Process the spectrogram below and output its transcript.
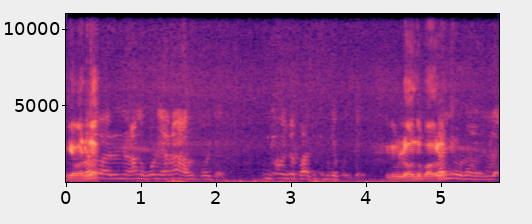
இங்கே வரல. நானும் ஓடியாரா அவர் போயிட்டார். இங்கே வந்து பார்த்துட்டு இப்படியே போயிட்டார். இது உள்ளே வந்து பார்க்கல. தண்ணி உள்ள இல்லை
